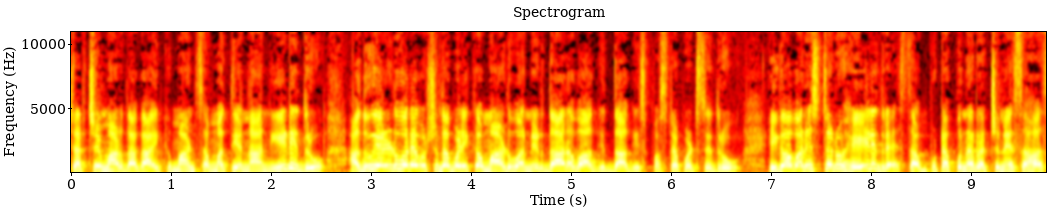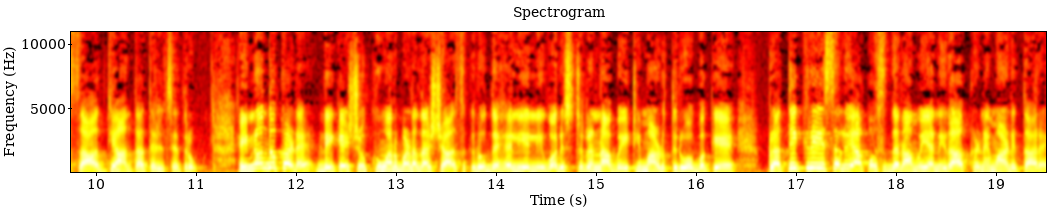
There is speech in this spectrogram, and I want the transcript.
ಚರ್ಚೆ ಮಾಡಿದಾಗ ಹೈಕಮಾಂಡ್ ಸಮ್ಮತಿಯನ್ನ ನೀಡಿದ್ರು. ಅದು ಎರಡೂವರೆ ವರ್ಷದ ಬಳಿಕ ಮಾಡುವ ನಿರ್ಧಾರವಾಗಿದ್ದಾಗಿ ಸ್ಪಷ್ಟಪಡಿಸಿದ್ರು. ಈಗ ವರಿಷ್ಠರು ಹೇಳಿದ್ರೆ ಸಂಪುಟ ಪುನರ್ರಚನೆ ಸಹ ಸಾಧ್ಯ ಅಂತ ತಿಳಿಸಿದ್ರು. ಇನ್ನೊಂದು ಕಡೆ ಡಿಕೆ ಶಿವಕುಮಾರ್ ಬಣದ ಶಾಸಕರು ದೆಹಲಿಯಲ್ಲಿ ವರಿಷ್ಠರನ್ನ ಭೇಟಿ ಮಾಡುತ್ತಿರುವ ಬಗ್ಗೆ ಪ್ರತಿಕ್ರಿಯಿಸಲು ಯಾಕೋ ಸಿದ್ದರಾಮಯ್ಯ ನಿರಾಕರಣೆ ಮಾಡಿದ್ದಾರೆ.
